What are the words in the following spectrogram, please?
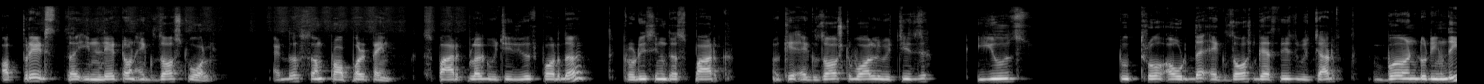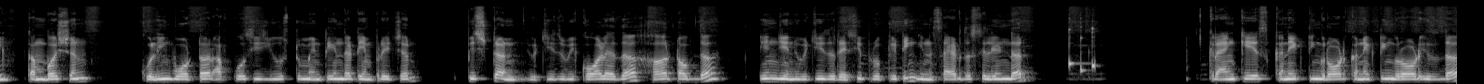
operates the inlet on exhaust valve at the some proper time. Spark plug which is used for the producing the spark okay? Exhaust valve which is used to throw out the exhaust gases which are burned during the combustion. Cooling water of course is used to maintain the temperature piston which is we call as the heart of the engine which is reciprocating inside the cylinder. Crankcase connecting rod connecting rod is the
